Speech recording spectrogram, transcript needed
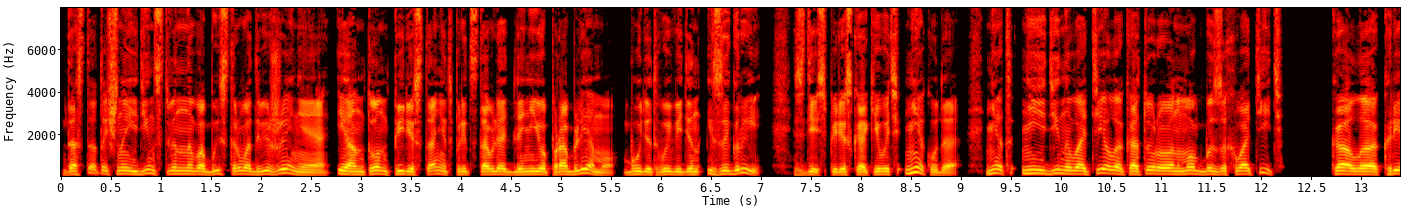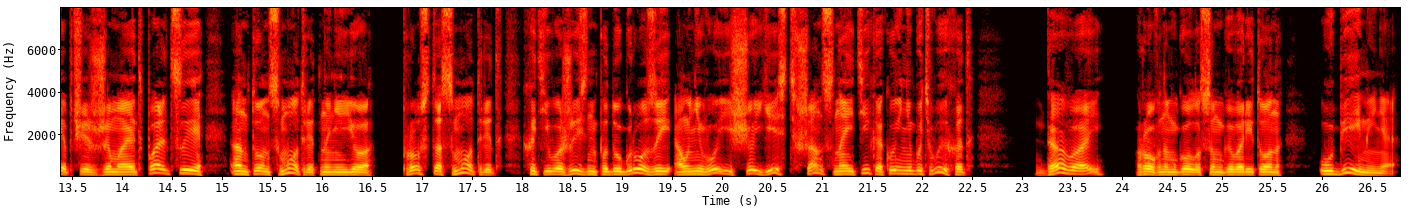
достаточно единственного быстрого движения, и Антон перестанет представлять для нее проблему, будет выведен из игры. Здесь перескакивать некуда, нет ни единого тела, которое он мог бы захватить. Кала крепче сжимает пальцы, Антон смотрит на нее, просто смотрит, хоть его жизнь под угрозой, а у него еще есть шанс найти какой-нибудь выход. «Давай», — ровным голосом говорит он, — «убей меня.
